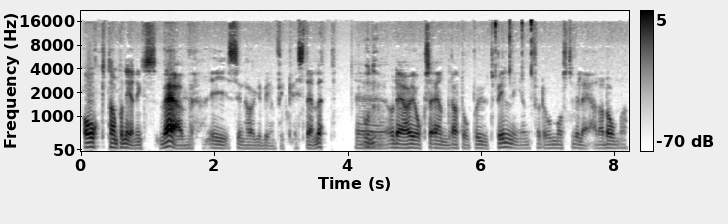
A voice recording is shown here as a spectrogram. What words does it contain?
och tamponeringsväv i sin höger benficka istället. Och det, eh, och det har ju också ändrat då på utbildningen för då måste vi lära dem att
